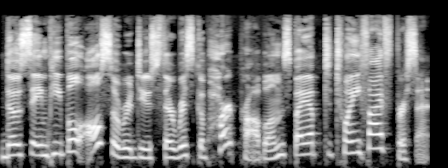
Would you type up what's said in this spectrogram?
Those same people also reduced their risk of heart problems by up to 25%.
